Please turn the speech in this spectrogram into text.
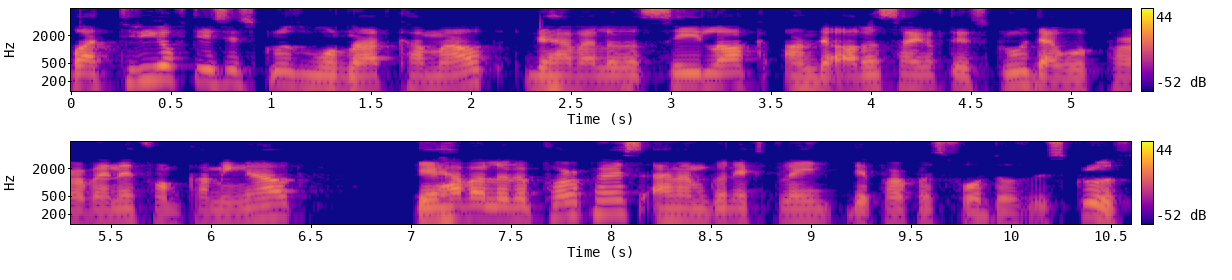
But three of these screws will not come out. They have a little C-lock on the other side of the screw that will prevent it from coming out. They have a little purpose, and I'm going to explain the purpose for those screws.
